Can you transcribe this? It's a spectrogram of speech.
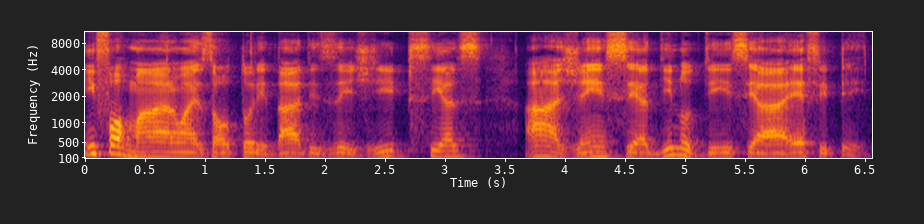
informaram as autoridades egípcias a agência de notícia AFP.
